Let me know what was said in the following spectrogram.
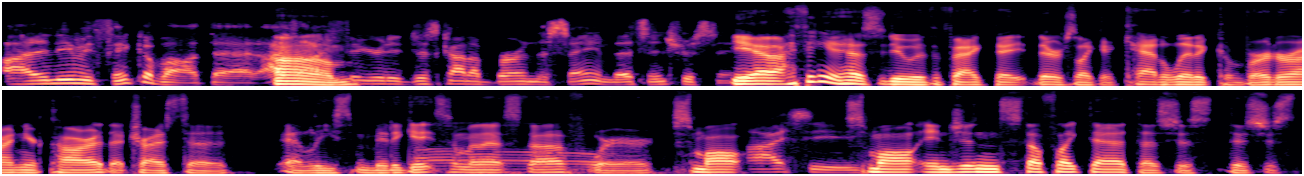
I didn't even think about that. I, I Um, figured it just kind of burned the same. That's interesting. Yeah, I think it has to do with the fact that there's like a catalytic converter on your car that tries to at least mitigate some of that stuff Oh. where small I see. small engine stuff like that that's just that's just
